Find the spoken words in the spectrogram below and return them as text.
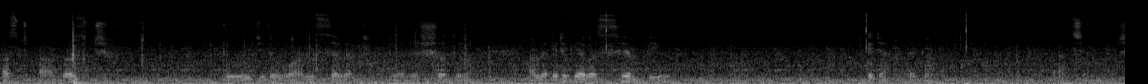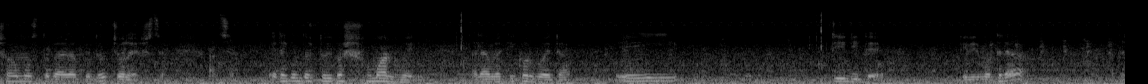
ফার্স্ট আগস্ট। সতেরো আমরা এটাকে আবার সেভ দিই এটা তাই আচ্ছা সমস্ত প্যারাগ্রাফ কিন্তু চলে এসছে আচ্ছা এটা কিন্তু সমান হয়নি তাহলে আমরা কি করব এটা এই টিডিতে টিডির মধ্যে না আচ্ছা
